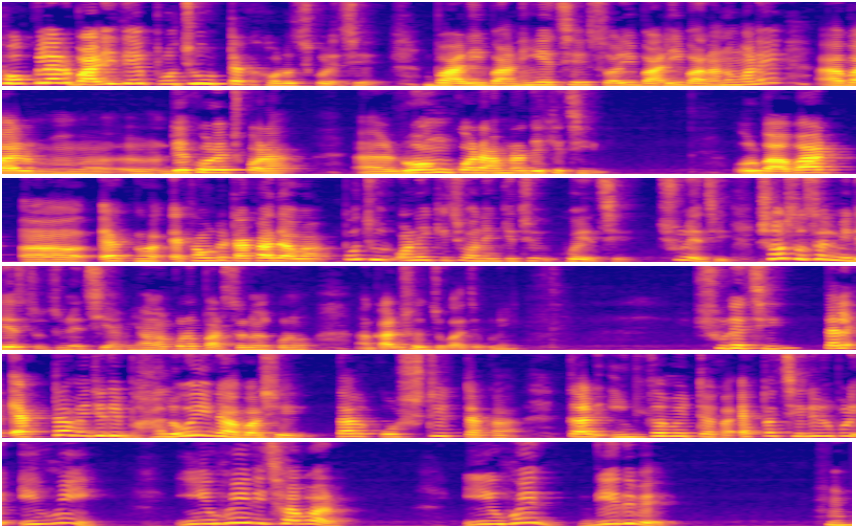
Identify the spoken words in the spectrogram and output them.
ফোকলার বাড়িতে প্রচুর টাকা খরচ করেছে। বাড়ি বানিয়েছে সরি বাড়ি বানানো মানে আবার ডেকোরেট করা রং করা আমরা দেখেছি। ওর বাবার অ্যাকাউন্টে টাকা দেওয়া, প্রচুর অনেক কিছু অনেক কিছু হয়েছে, শুনেছি। সব সোশ্যাল মিডিয়াতে শুনেছি আমি, আমার কোনো পার্সোনাল কোনো কারোর সাথে যোগাযোগ নেই। শুনেছি, তাহলে একটা মেয়ে যদি ভালোই না বাসে, তার কষ্টের টাকা, তার ইনকামের টাকা, একটা ছেলের উপরে ইহুই নিচ্ছে আবার ইহুই দিয়ে দেবে। হুম।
